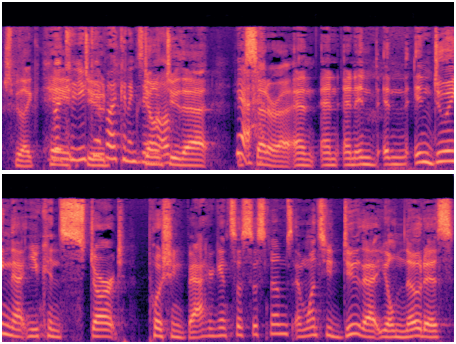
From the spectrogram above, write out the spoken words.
just be like hey dude give, like, don't do that Yeah. etc and and and in, in in doing that you can start pushing back against those systems and once you do that you'll notice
